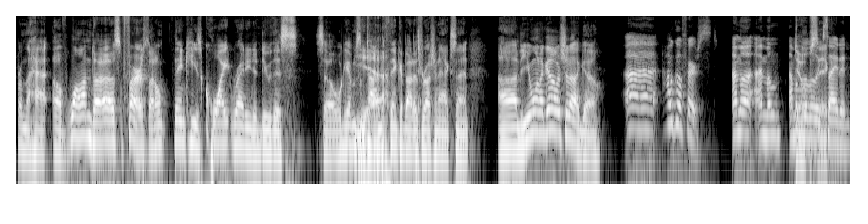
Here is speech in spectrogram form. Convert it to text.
from the hat of Wonders first. I don't think he's quite ready to do this, so we'll give him some time to think about his Russian accent. Uh, do you want to go or should I go? Uh, I'll go first. I'm a I'm a I'm a little sick. excited.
